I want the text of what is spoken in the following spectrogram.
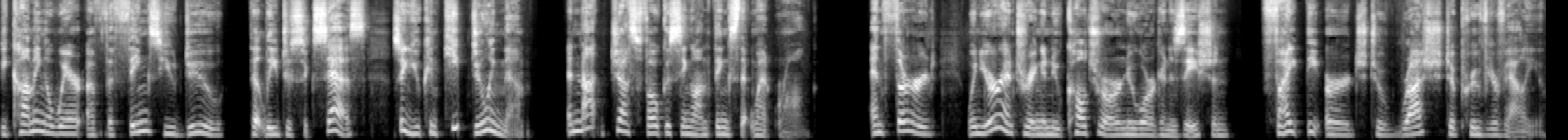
becoming aware of the things you do that lead to success so you can keep doing them and not just focusing on things that went wrong. And third, when you're entering a new culture or a new organization, fight the urge to rush to prove your value.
